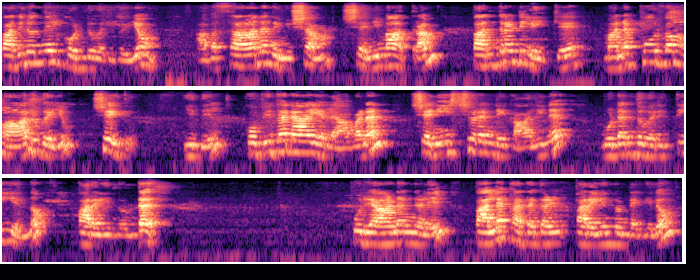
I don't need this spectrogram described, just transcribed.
പതിനൊന്നിൽ കൊണ്ടുവരികയും അവസാന നിമിഷം ശനി മാത്രം പന്ത്രണ്ടിലേക്ക് മനഃപൂർവം മാറുകയും ചെയ്തു. ഇതിൽ കുപിതനായ രാവണൻ ശനീശ്വരന്റെ കാലിന് മുടന്തു വരുത്തി എന്നും പറയുന്നുണ്ട്. പുരാണങ്ങളിൽ പല കഥകൾ പറയുന്നുണ്ടെങ്കിലും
